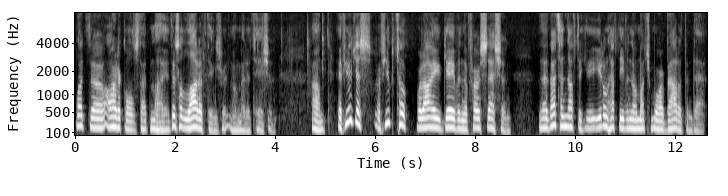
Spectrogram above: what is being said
what uh, articles that might? There's a lot of things written on meditation. Um, if you just if you took what I gave in the first session, that, that's enough to you don't have to even know much more about it than that.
